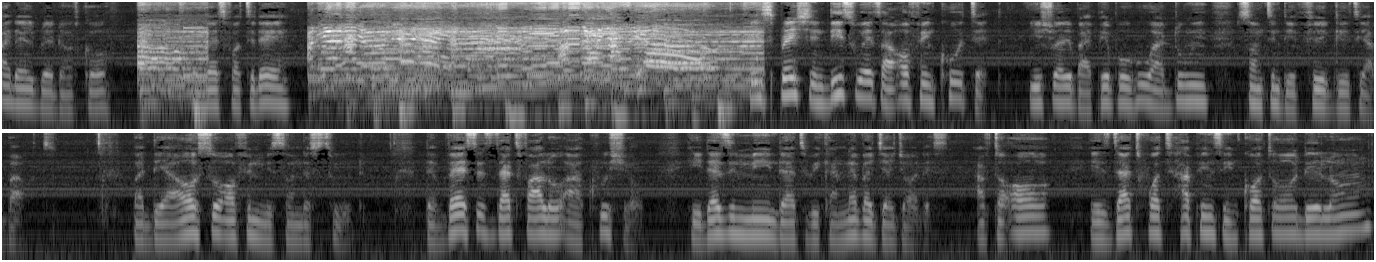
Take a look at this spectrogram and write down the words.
iDailyBread.co. The verse for today. Inspiration These words are often quoted, usually by people who are doing something they feel guilty about but they are also often misunderstood. The verses that follow are crucial. He doesn't mean that we can never judge others. After all, is that what happens in court all day long?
